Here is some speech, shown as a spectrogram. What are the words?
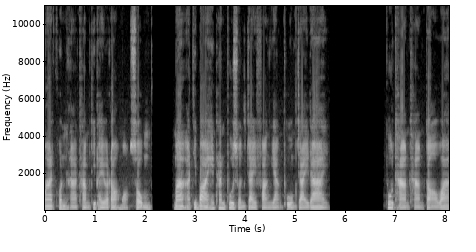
มารถค้นหาธรรมที่ไพเราะเหมาะสม มาอธิบายให้ท่านผู้สนใจฟังอย่างภูมิใจได้ ผู้ถามถามต่อว่า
